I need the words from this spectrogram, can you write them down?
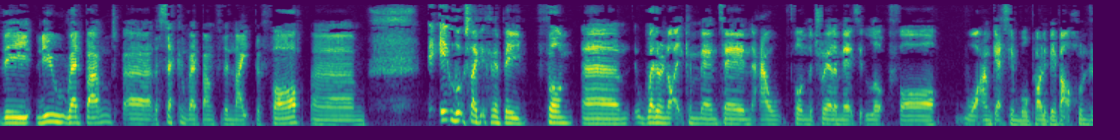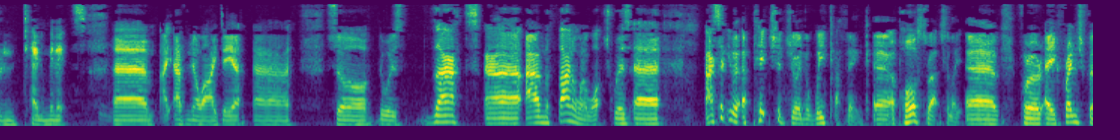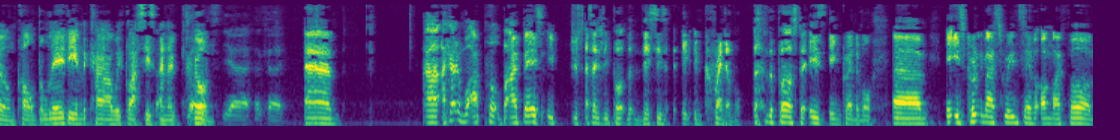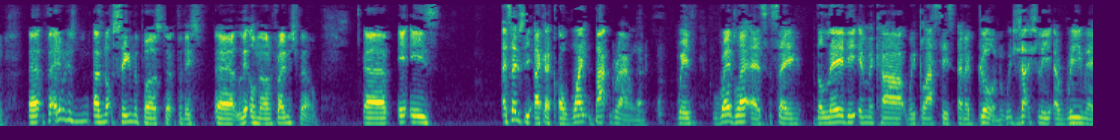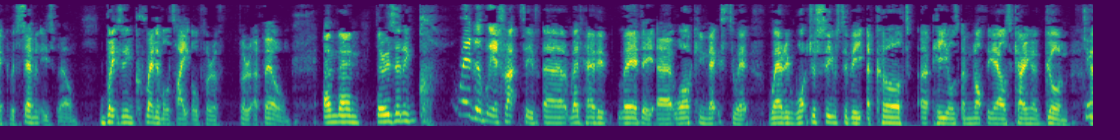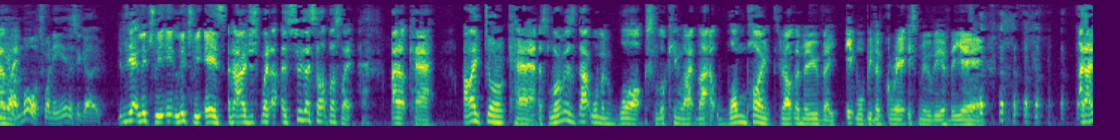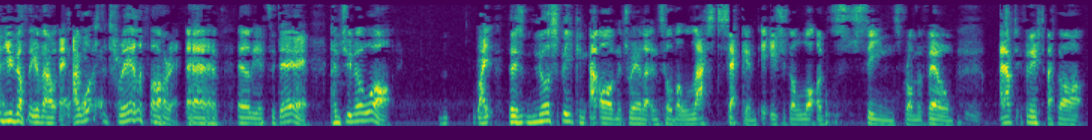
the new red band, uh, the second red band for the night before. Um, it, it looks like it's going to be fun. Um, whether or not it can maintain how fun the trailer makes it look for what I'm guessing will probably be about 110 minutes. Um, I have no idea. Uh, so there was that. Uh, and the final one I watched was, uh, I sent you a, picture during the week, I think, uh, a poster actually, uh, for a French film called The Lady in the Car with Glasses and a Gun. Yeah, okay. Um, Uh, I can't remember what I put, but I basically just essentially put that this is I- incredible. the poster is incredible. Um, it is currently my screensaver on my phone. Uh, for anyone who has not seen the poster for this uh, little-known French film, uh, it is essentially like a, a white background with red letters saying "The Lady in the Car with Glasses and a Gun," which is actually a remake of a 70s film, but it's an incredible title for a for a film. And then there is an incredibly attractive uh, red-headed lady uh, walking next to it, wearing what just seems to be a coat, uh, heels, and nothing else, carrying a gun. And I was Julianne like, Moore 20 years ago. yeah, literally, it literally is. And I just went, as soon as I saw that post, like, I don't care. I don't care. As long as that woman walks looking like that at one point throughout the movie, it will be the greatest movie of the year. and I knew nothing about it. I watched the trailer for it uh, earlier today, and do you know what? Right, there's no speaking at all in the trailer until the last second. It is just a lot of scenes from the film. And after it finished, I thought,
